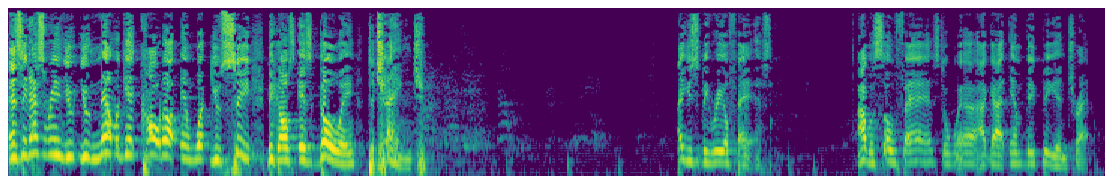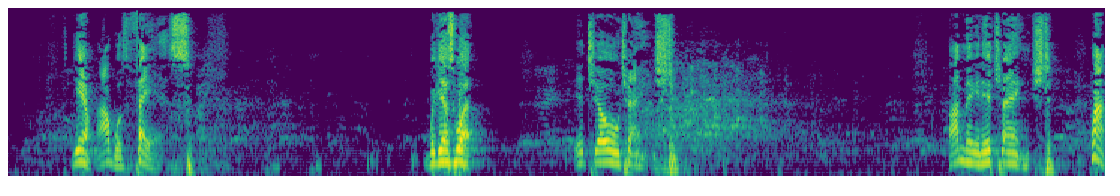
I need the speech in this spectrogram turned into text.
And see, that's the reason you, you never get caught up in what you see because it's going to change. I used to be real fast. I was so fast to where I got MVP in track. Yeah, I was fast. But guess what? It sure changed. I mean, it changed. Why?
